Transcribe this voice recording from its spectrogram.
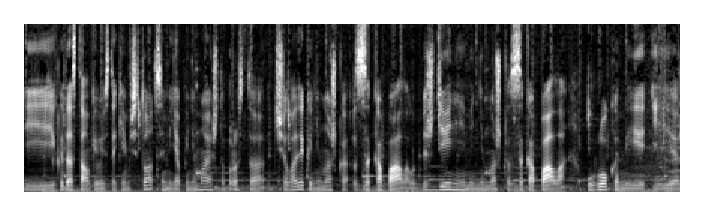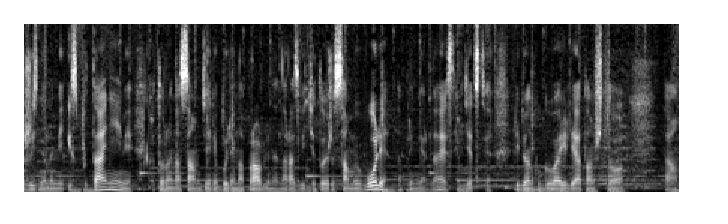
И когда сталкиваюсь с такими ситуациями, я понимаю, что просто человека немножко закопало убеждениями, немножко закопало уроками и жизненными испытаниями, которые на самом деле были направлены на развитие той же самой воли, например, да, если в детстве ребенку говорили о том, что там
